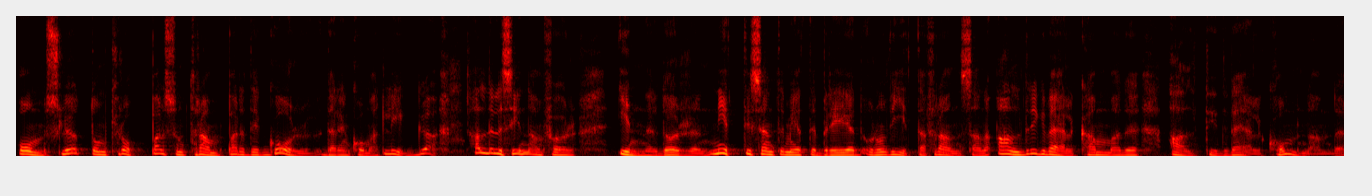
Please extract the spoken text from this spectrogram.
omslöt de kroppar som trampade det golv där den kom att ligga. Alldeles innanför innerdörren, 90 centimeter bred och de vita fransarna, aldrig välkammade, alltid välkomnande.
